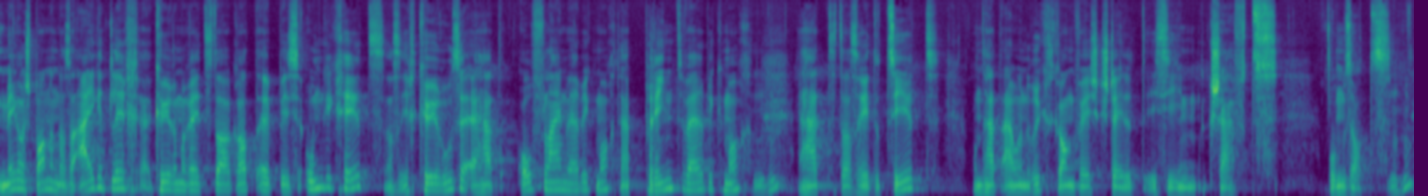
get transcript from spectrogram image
Mega spannend. Also eigentlich äh, hören wir jetzt da gerade etwas Umgekehrtes. Also ich höre raus, er hat Offline-Werbung gemacht, er hat Print-Werbung gemacht, mhm. er hat das reduziert und hat auch einen Rückgang festgestellt in seinem Geschäftsumsatz. Mhm.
